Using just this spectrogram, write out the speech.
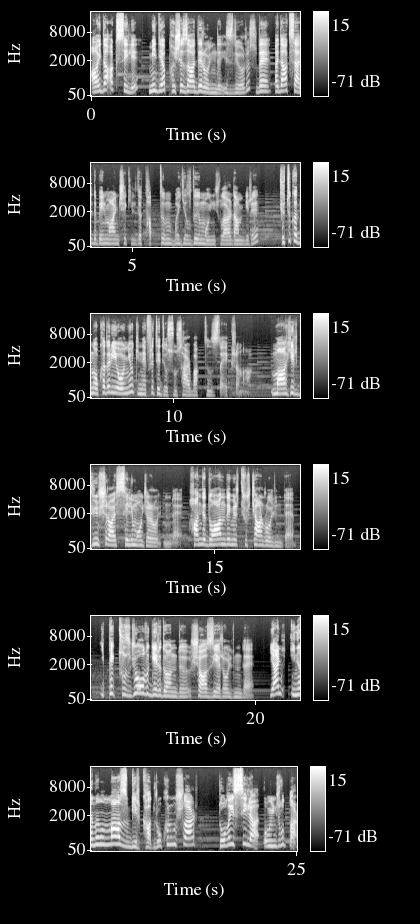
Ayda Aksel'i Medya Paşazade rolünde izliyoruz ve Ayda Aksel de benim aynı şekilde taptığım, bayıldığım oyunculardan biri. Kötü kadını o kadar iyi oynuyor ki nefret ediyorsunuz her baktığınızda ekrana. Mahir Günşiray Selim Hoca rolünde, Hande Doğan Demir Türkan rolünde, İpek Tuzcuoğlu geri döndü Şaziye rolünde. Yani inanılmaz bir kadro kurmuşlar. Dolayısıyla oyunculuklar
